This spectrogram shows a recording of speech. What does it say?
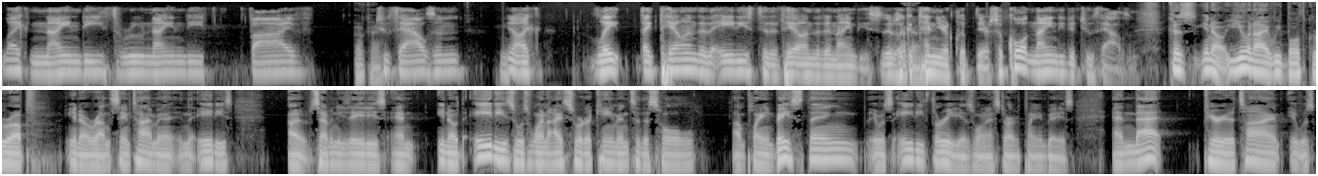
Like 90 through 95 okay. 2000 you know like late like tail end of the 80s to the tail end of the 90s so there was like okay. a 10 year clip there. So call it 90 to 2000 because you know you and i we both grew up you know around the same time in the 80s uh, 70s 80s and you know the 80s was when i sort of came into this whole i'm playing bass thing. It was 83 is when i started playing bass. And that period of time, it was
